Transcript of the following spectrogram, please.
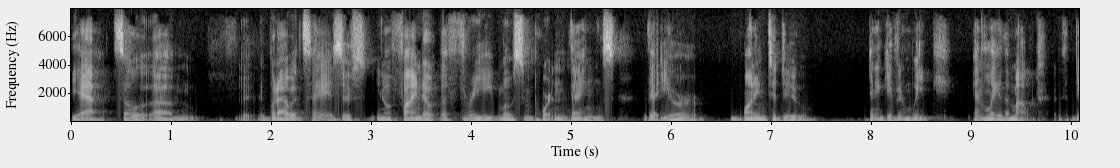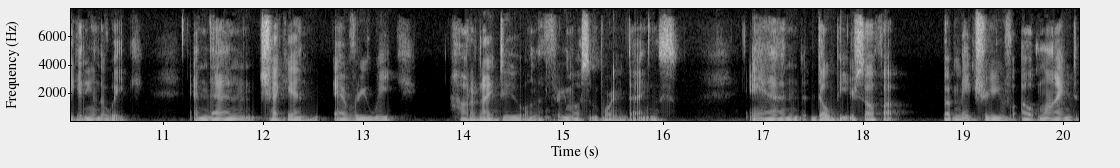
Yeah. So, um, what I would say is there's, you know, find out the three most important things that you're wanting to do in a given week and lay them out at the beginning of the week. And then check in every week how did I do on the three most important things? And don't beat yourself up, but make sure you've outlined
